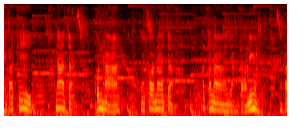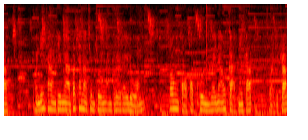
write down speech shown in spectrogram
นะครับที่น่าจะค้นหาแล้วก็น่าจะพัฒนาอย่างต่อเนื่อง นะครับ วันนี้ทางทีมงานพัฒนาชุมชนอำเภอไรหลวง ต้องขอขอบคุณไว้ในโอกาสนี้ครับ สวัสดีครับ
